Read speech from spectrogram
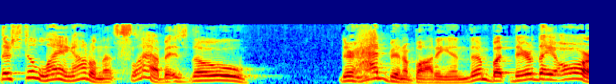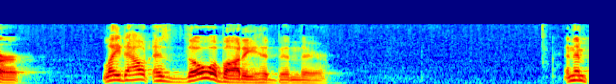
they're still laying out on that slab as though there had been a body in them, but there they are, laid out as though a body had been there. And then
